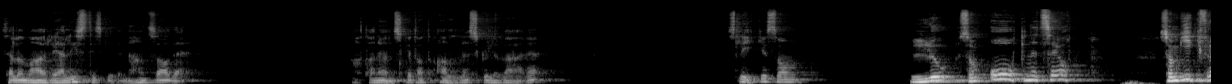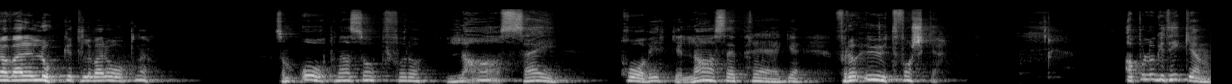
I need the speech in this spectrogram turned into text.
selv om han var realistisk i det. Men han sa det. At han ønsket at alle skulle være slike som, som åpnet seg opp. Som gikk fra å være lukket til å være åpne som åpnes opp for å la seg påvirke, la seg prege, for å utforske. Apologetikken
